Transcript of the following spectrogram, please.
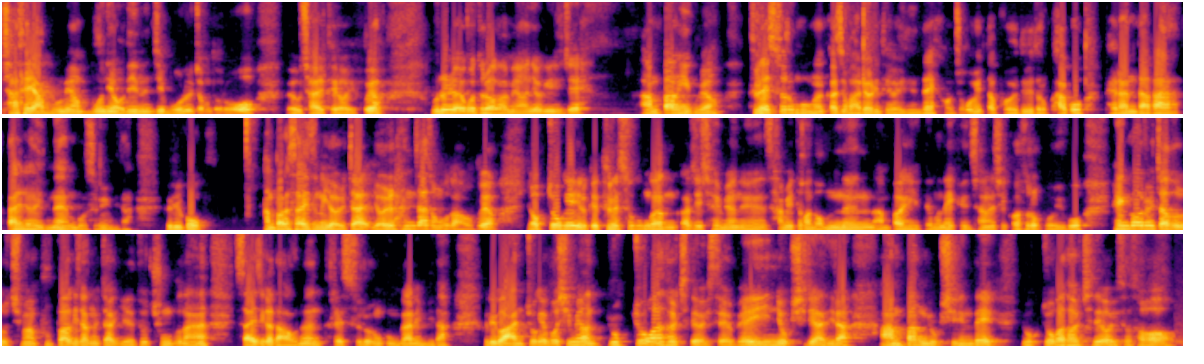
자세히 안 보면 문이 어디 있는지 모를 정도로 매우 잘 되어 있고요. 문을 열고 들어가면 여기 이제 안방이고요. 드레스룸 공간까지 마련이 되어 있는데 그건 조금 이따 보여드리도록 하고 베란다가 딸려 있는 모습입니다. 그리고 안방 사이즈는 10자, 11자 정도 나오고요. 옆쪽에 이렇게 드레스 공간까지 재면은 4m가 넘는 안방이기 때문에 괜찮으실 것으로 보이고 행거를 짜도 좋지만 붙박이장을 짜기에도 충분한 사이즈가 나오는 드레스룸 공간입니다. 그리고 안쪽에 보시면 욕조가 설치되어 있어요. 메인 욕실이 아니라 안방 욕실인데 욕조가 설치되어 있어서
